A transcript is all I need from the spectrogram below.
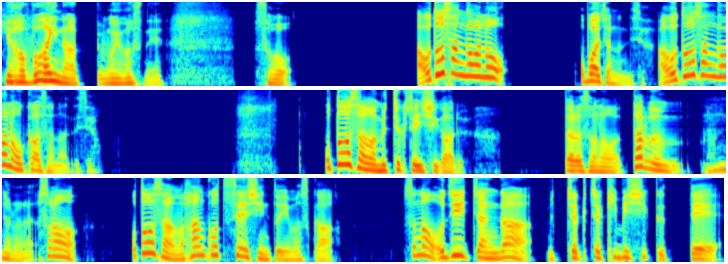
やばいなって思いますね。そう。あお父さん側のおばあちゃんなんですよ。あお父さん側のお母さんなんですよ。お父さんはめちゃくちゃ意志がある。だからその多分なんだろうね。そのお父さんは反骨精神と言いますか。そのおじいちゃんがめちゃくちゃ厳しくって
